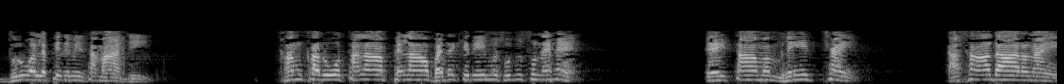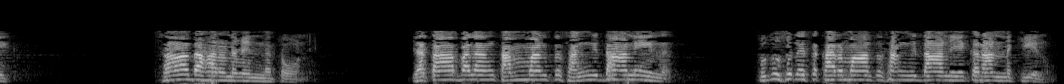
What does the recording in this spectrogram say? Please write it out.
දුර්වල පිරිමි සමාජී කම්කරුවෝ තලා පෙලා වැඩ කිරීම සුදුසු නැහැ ඒ ඊටාම ම්ලේච්ඡයි අසාධාරණයි සාධාරණ වෙන්න ඕනේ. යථා බලං කම්මන්ත සංවිධානයේන සුදුසු ලෙස කර්මාන්ත සංවිධානය කරන්න කියනවා.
